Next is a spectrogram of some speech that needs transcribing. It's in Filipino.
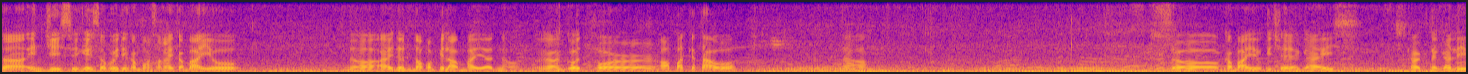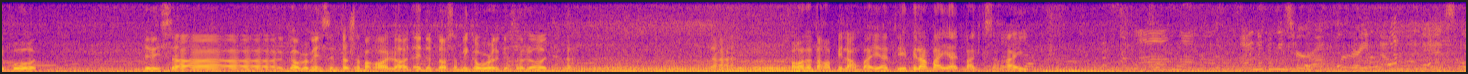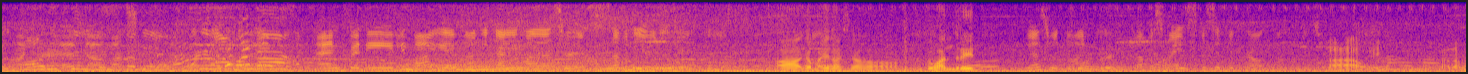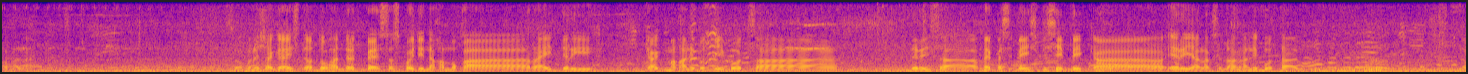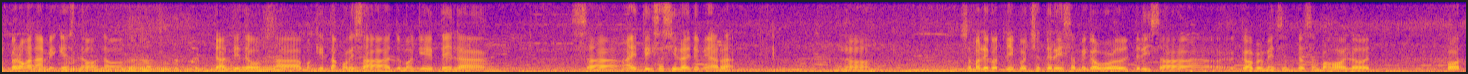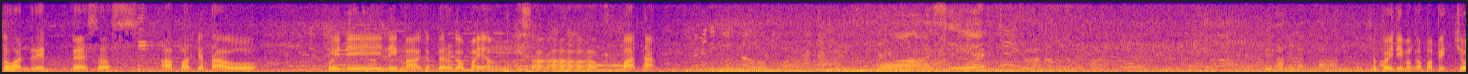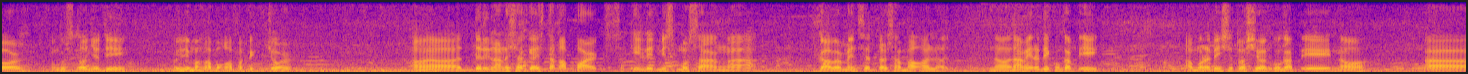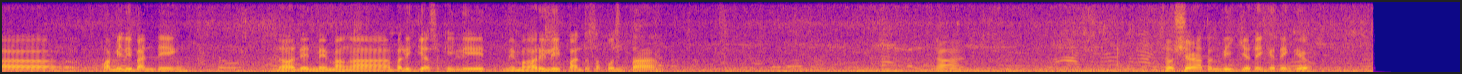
Sa NGC guys, so pwede ka makasakay kabayo. No, I don't know kung pila ang bayad, no. Uh, good for apat ka tao. No. So, kabayo gid siya guys. Kag nagalibot diri sa government center sa Bacolod. I don't know sa Mega World kasulod. Yan. Makunta ko pilang bayad. Pilang bayad magsakay. Um, ano kami sir, ang per ride naman is 200, uh, maximum 450. And pwede lima, if ang ika lima sir is 7 years old. Ah, gamay lang siya. Oo. 200. Yes sir, 200. 200. Tapos may specific route na kami sir. Ah, okay. Para mabalan. So, muna siya guys, no? 200 pesos pwede na kamo ka ride diri kag makalibot-libot sa diri sa may, pas- may specific ah, area lang sila nga libutan. No, pero kanami guys, no, no. Dati daw sa makita ko ni sa Dumaguete lang sa I think sa Silay Dumiara. No. So malibot-libot siya diri sa Mega World, diri sa Government Center sa Bacolod. For 200 pesos, apat ka tao. Pwede lima, pero gamay ang isa ka bata. Oh. Oh, see? So pwede man kapapicture, kung gusto nyo di, pwede man kamo kapapicture. Ah, diri lang na siya guys, naka-park sa kilid mismo sa ah, government center sa Bacolod. No, namin na din kung gabi. Amo na din sitwasyon kung gabi, no. Ah, family banding. No, then may mga baligya sa kilid, may mga relipan to sa punta. Yan. So share aton video. Thank you, thank you.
